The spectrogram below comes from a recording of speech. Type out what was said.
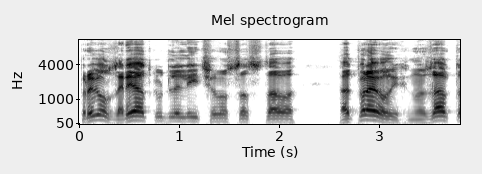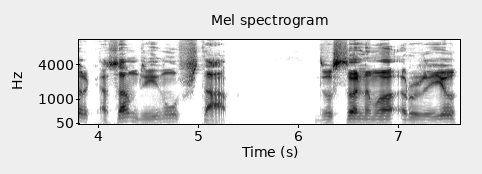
провел зарядку для личного состава, отправил их на завтрак, а сам двинул в штаб. Двуствольному оружию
